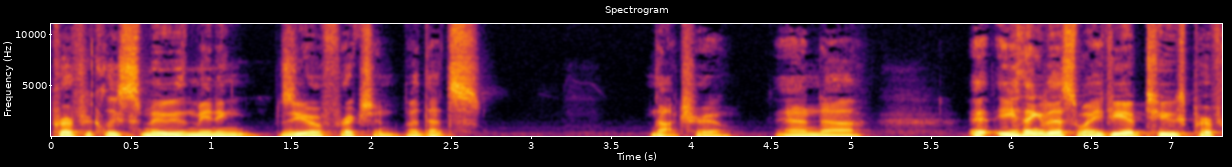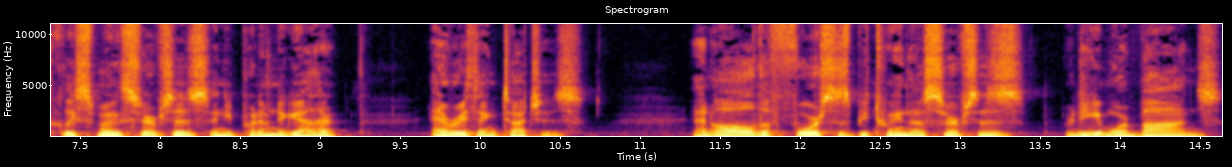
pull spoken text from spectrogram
perfectly smooth, meaning zero friction, but that's not true. And uh, you think of it this way: if you have two perfectly smooth surfaces and you put them together, everything touches, and all the forces between those surfaces, where you get more bonds,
